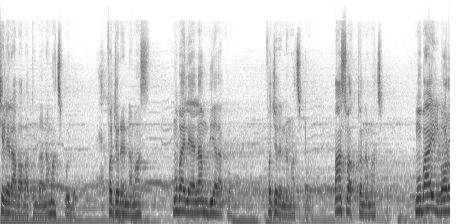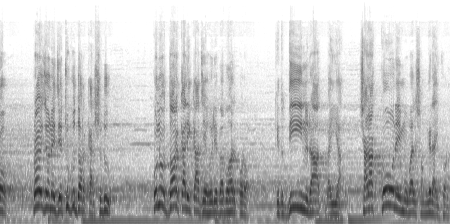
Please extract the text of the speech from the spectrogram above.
ছেলেরা, বাবা, তোমরা নামাজ পড়বে ফজরের নামাজ, মোবাইলে অ্যালার্ম দিয়ে রাখো। ফজরের নামাজ পড়ো। পাঁচ ওয়াক্ত নামাজ পড়ো। মোবাইল বড়। প্রয়োজনে যেটুকু দরকার শুধু। কোনো দরকারি কাজে হইলে ব্যবহার করো। কিন্তু দিন, রাত বাইয়া সারাক্ষণ এই মোবাইল সঙ্গে রাখো না।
